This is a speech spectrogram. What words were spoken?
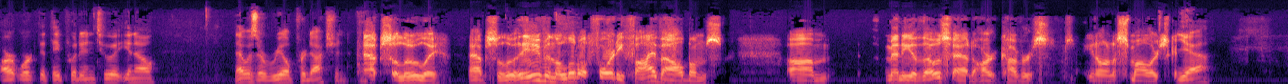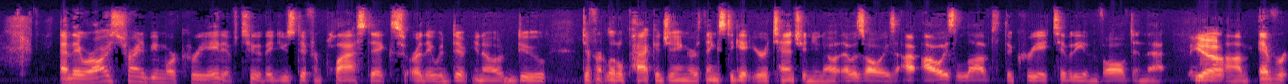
artwork that they put into it, you know. That was a real production. Absolutely. Absolutely. Even the little 45 albums, um, many of those had art covers, you know, on a smaller scale. Yeah. And they were always trying to be more creative too. They'd use different plastics or they would, di- you know, do different little packaging or things to get your attention. You know, that was always, I, I always loved the creativity involved in that. Yeah. Um, every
